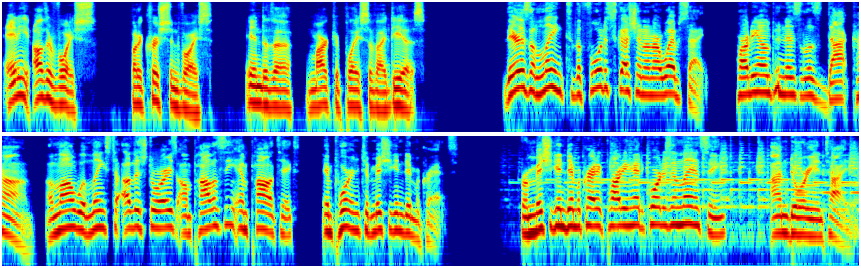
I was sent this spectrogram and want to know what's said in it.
any other voice but a Christian voice into the marketplace of ideas. There is a link to the full discussion on our website, partyonpeninsulas.com, along with links to other stories on policy and politics important to Michigan Democrats. From Michigan Democratic Party headquarters in Lansing, I'm Dorian Tyus.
